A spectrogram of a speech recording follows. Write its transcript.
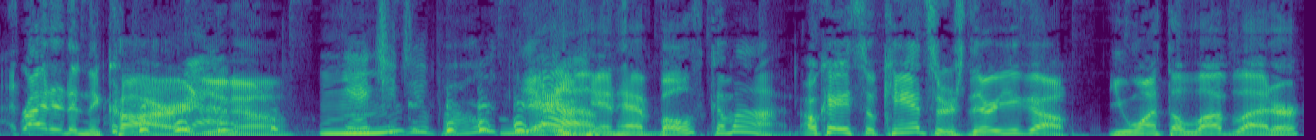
Write it in the card, you know. Can't you do both? Yeah, you can't have both. Come on. Okay, so cancers, there you go. You want the love letter,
